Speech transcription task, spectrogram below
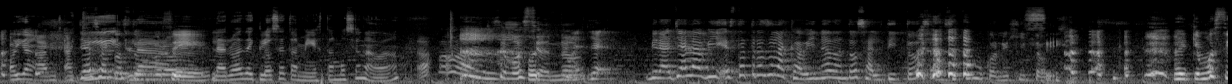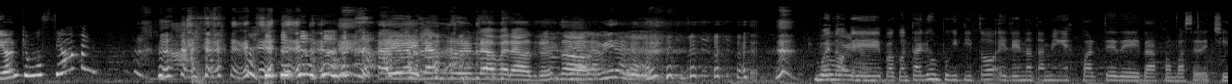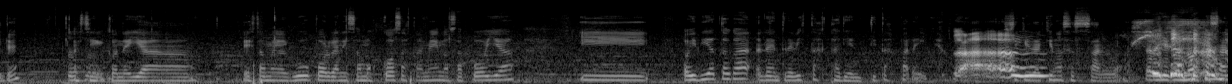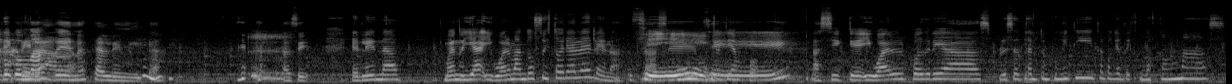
Oigan, aquí Ya se la, Sí. la Roa de Closet también está emocionada. Se emocionó. Ya, mira, ya la vi, está atrás de la cabina dando saltitos, así como conejito. Sí. Ay, qué emoción, qué emoción. Ahí bailando de un lado para otro. Mírala, No. mírala. Bueno, bueno. eh, para contarles un poquitito, Elena también es parte de la fanbase de Chile. Así con ella estamos en el grupo, organizamos cosas también, nos apoya. Y hoy día toca las entrevistas calientitas para ella. Ah, Así que de aquí no se salva. Para que conozcan un Sale poco más de nuestra Lenita. Así. Elena, bueno, ya igual mandó su historia a la Elena. Sí. Hace mucho Sí. tiempo. Así que igual podrías presentarte un poquitito para que te conozcan más.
